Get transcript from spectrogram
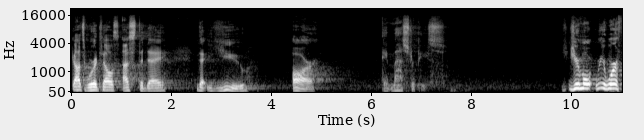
God's word tells us today that you are a masterpiece. You're, more, you're worth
